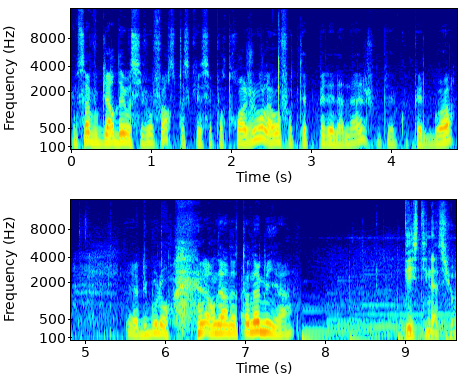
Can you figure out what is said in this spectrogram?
Comme ça, vous gardez aussi vos forces parce que c'est pour trois jours. Là-haut, il faut peut-être peler la neige, il faut peut-être couper le bois. Il y a du boulot. On est en autonomie. hein. Destination,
